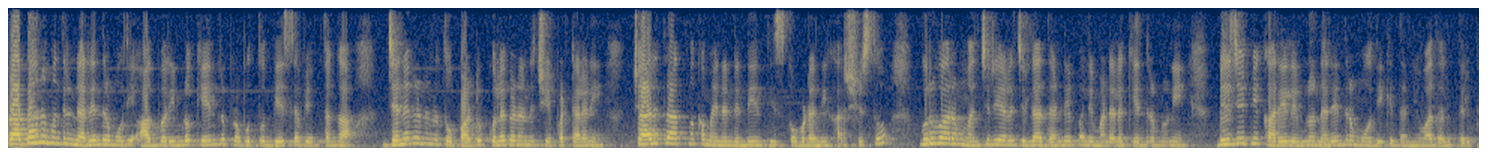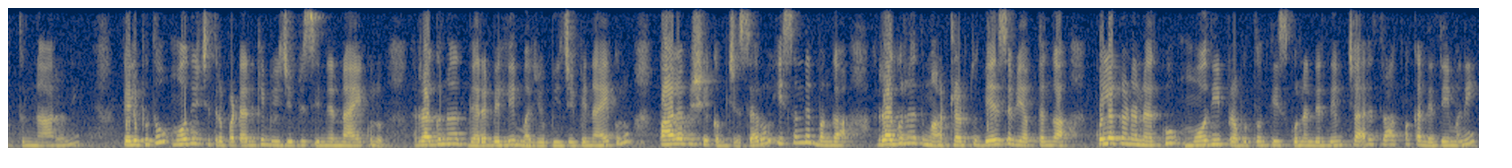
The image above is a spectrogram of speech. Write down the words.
ప్రధానమంత్రి నరేంద్ర మోదీ ఆధ్వర్యంలో కేంద్ర ప్రభుత్వం దేశవ్యాప్తంగా జనగణనతో పాటు కులగణన చేపట్టాలని చారిత్రాత్మకమైన నిర్ణయం తీసుకోవడాన్ని హర్షిస్తూ గురువారం మంచిర్యాల జిల్లా దండేపల్లి మండల కేంద్రంలోని బీజేపీ కార్యాలయంలో నరేంద్ర మోదీకి ధన్యవాదాలు తెలుపుతున్నారని తెలుపుతూ మోదీ చిత్రపటానికి బీజేపీ సీనియర్ నాయకులు రఘునాథ్ వెరబెల్లి మరియు బీజేపీ నాయకులు పాలాభిషేకం చేశారు. ఈ సందర్భంగా రఘునాథ్ మాట్లాడుతూ దేశవ్యాప్తంగా కులగణనకు మోదీ ప్రభుత్వం తీసుకున్న నిర్ణయం చారిత్రాత్మక నిర్ణయమని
